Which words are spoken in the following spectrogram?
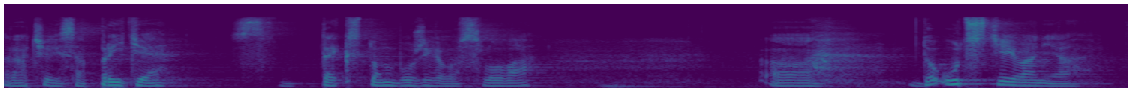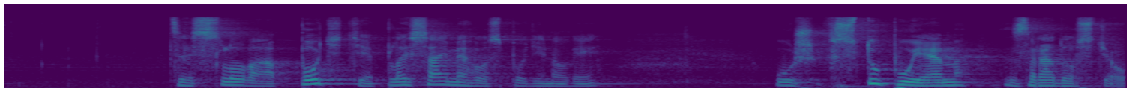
radšej sa príte s textom Božieho slova do uctievania cez slova poďte, plesajme hospodinovi, už vstupujem s radosťou.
